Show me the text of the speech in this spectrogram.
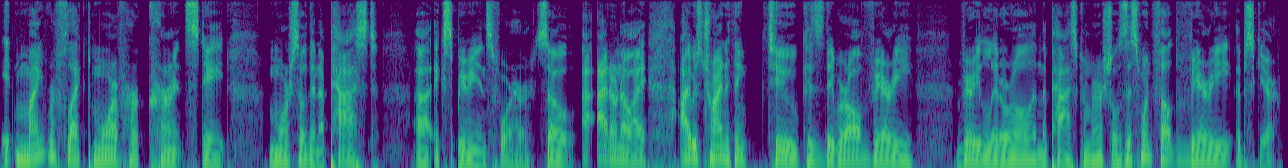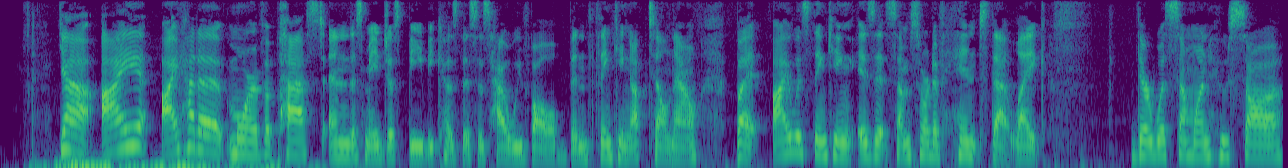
it might reflect more of her current state more so than a past uh, experience for her. So I, I don't know. I I was trying to think too because they were all very very literal in the past commercials. This one felt very obscure. Yeah, I I had a more of a past, and this may just be because this is how we've all been thinking up till now. But I was thinking, is it some sort of hint that like there was someone who saw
